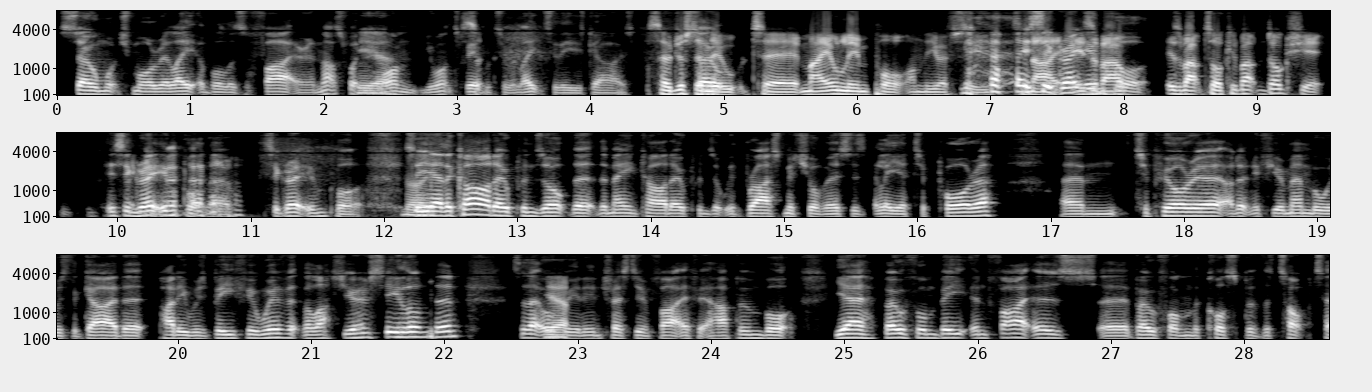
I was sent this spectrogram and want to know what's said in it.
so much more relatable as a fighter, and that's what you want. You want to be So- able to relate to these guys. So just So- a note, uh, my only input on the UFC it's a tonight great is about is about talking about dog shit. It's a great you. input, though. It's a great input. So yeah, the card opens up. The, the main card opens up with Bryce Mitchell versus Ilia Topuria. Um, Topuria, I don't know if you remember, was the guy that Paddy was beefing with at the last UFC London. So that would Yeah. be an interesting fight if it happened. But yeah, both unbeaten fighters, uh, both on the cusp of the top te-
